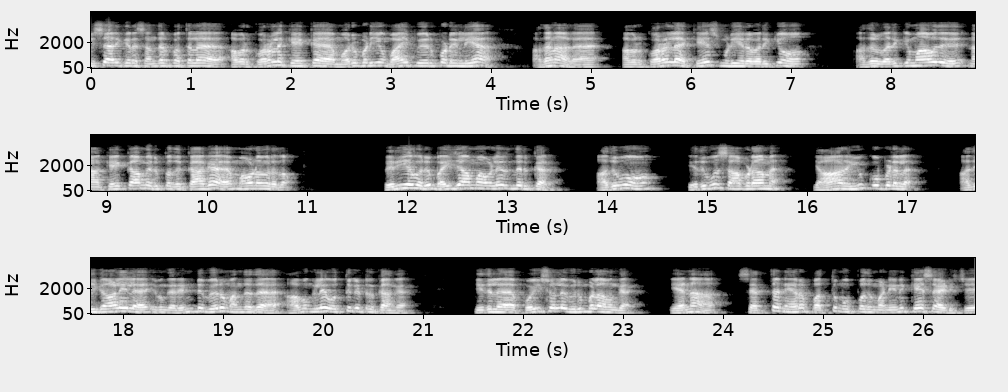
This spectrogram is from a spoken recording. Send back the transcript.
விசாரிக்கிற சந்தர்ப்பத்துல அவர் குரலை கேட்க மறுபடியும் வாய்ப்பு ஏற்படும் இல்லையா? அதனால அவர் குரலை கேஸ் முடியிற வரைக்கும் அது வரைக்குமாவது நான் கேட்காம இருப்பதற்காக மௌன விரதம். பெரியவர் பைஜாமாவில இருந்திருக்கார். அதுவும் எதுவும் சாப்பிடாம யாரையும் கூப்பிடல. அதிகாலையில இவங்க ரெண்டு பேரும் வந்ததை அவங்களே ஒத்துக்கிட்டு இருக்காங்க. இதுல பொய் சொல்ல விரும்பல அவங்க. ஏன்னா செத்த நேரம் பத்து முப்பது மணின்னு கேஸ் ஆயிடுச்சு.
